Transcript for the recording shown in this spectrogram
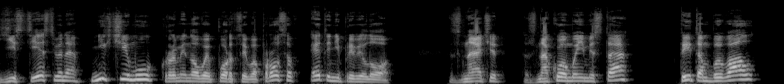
Естественно, ни к чему, кроме новой порции вопросов, это не привело. Значит, знакомые места? Ты там бывал?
